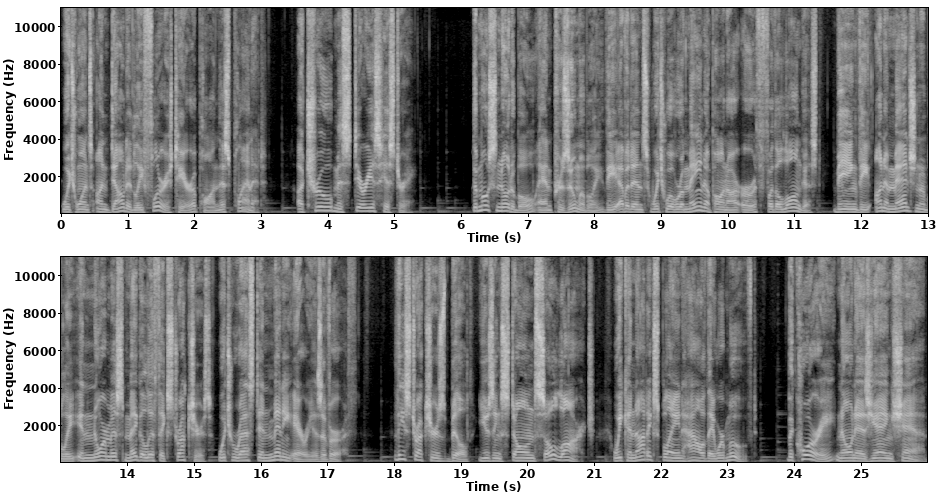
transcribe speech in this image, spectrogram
which once undoubtedly flourished here upon this planet. A true mysterious history the most notable, and presumably the evidence which will remain upon our Earth for the longest, being the unimaginably enormous megalithic structures which rest in many areas of Earth. These structures built using stones so large, we cannot explain how they were moved. The quarry, known as Yangshan,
